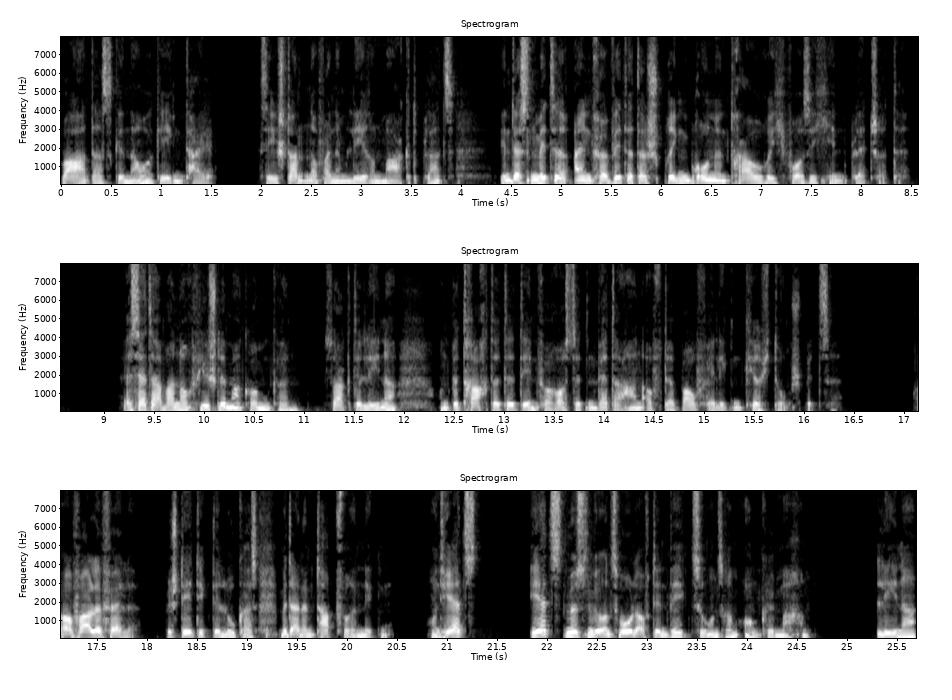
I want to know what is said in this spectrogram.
war das genaue Gegenteil. Sie standen auf einem leeren Marktplatz, in dessen Mitte ein verwitterter Springbrunnen traurig vor sich hin plätscherte. Es hätte aber noch viel schlimmer kommen können, sagte Lena und betrachtete den verrosteten Wetterhahn auf der baufälligen Kirchturmspitze. Auf alle Fälle, bestätigte Lukas mit einem tapferen Nicken. Und jetzt? Jetzt müssen wir uns wohl auf den Weg zu unserem Onkel machen. Lena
